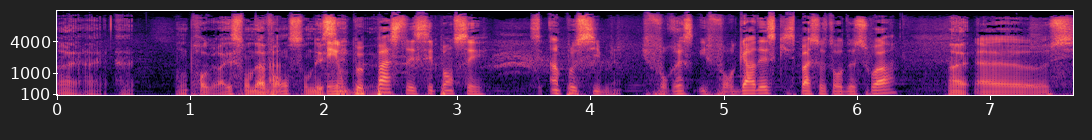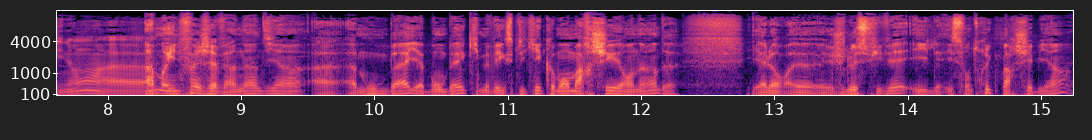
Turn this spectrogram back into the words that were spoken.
Ouais, ouais, ouais. On progresse, on avance, on essaie. Et on de- peut pas se laisser penser. C'est impossible. Il faut, res- il faut regarder ce qui se passe autour de soi. Ouais. Euh, sinon, euh, Ah moi une fois j'avais un Indien à, à Mumbai, à Bombay, qui m'avait expliqué comment marcher en Inde. Et alors euh, je le suivais et, il- et son truc marchait bien.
